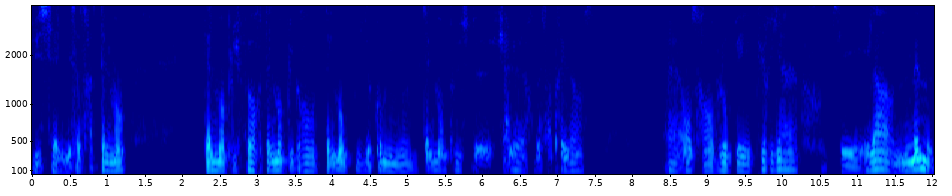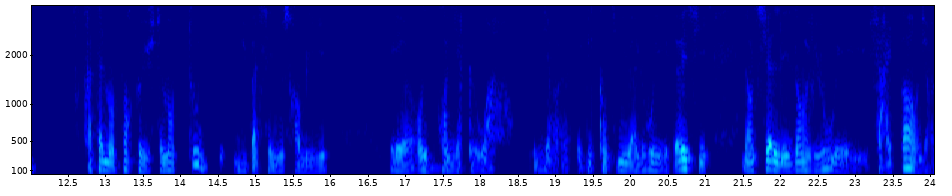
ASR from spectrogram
du ciel, mais ça sera tellement, tellement plus fort, tellement plus grand, tellement plus de communion, tellement plus de chaleur de sa présence. Euh, on sera enveloppé, plus rien. Et là, même, sera tellement fort que justement tout du passé nous sera oublié. Et euh, on pourra dire que waouh, dire, et puis continuer à louer. Vous savez, si dans le ciel les anges louent et ne s'arrêtent pas, on dirait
